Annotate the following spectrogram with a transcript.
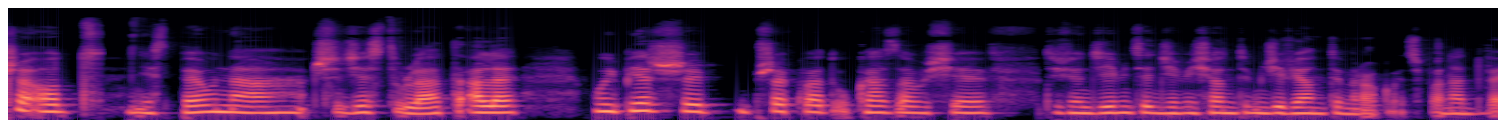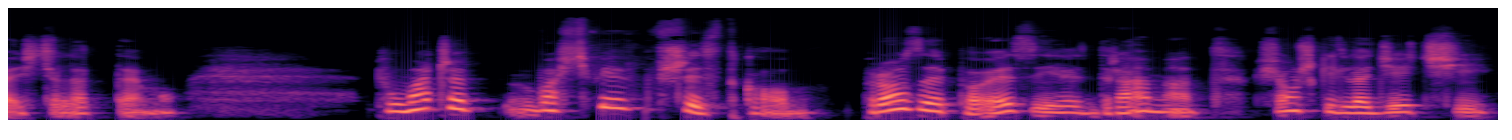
Tłumaczę od niespełna 30 lat, ale mój pierwszy przekład ukazał się w 1999 roku, więc ponad 20 lat temu. Tłumaczę właściwie wszystko: prozę, poezję, dramat, książki dla dzieci.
